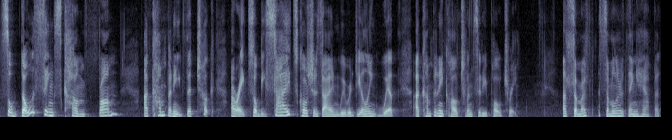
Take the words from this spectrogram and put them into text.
So those things come from a company that took, all right, so besides Kosher Zion, we were dealing with a company called Twin City Poultry. A similar, similar thing happened.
